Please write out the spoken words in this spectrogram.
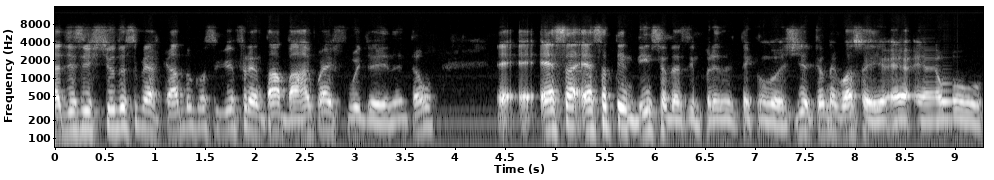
já desistiu desse mercado, não conseguiu enfrentar a barra com o iFood aí, né? Então, é, é, essa, essa tendência das empresas de tecnologia, tem um negócio aí, é, é o,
